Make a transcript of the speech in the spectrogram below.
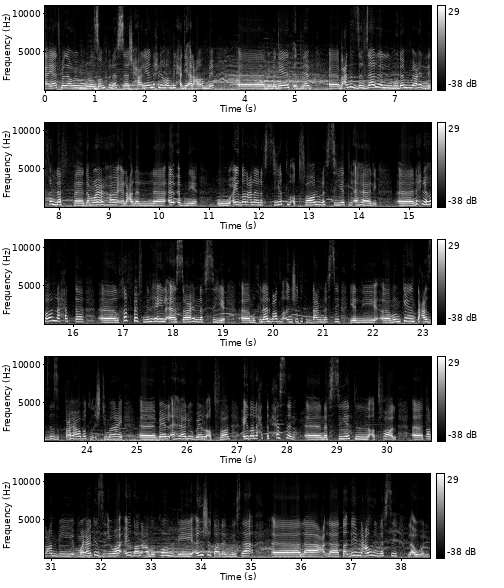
آيات بدوي من منظمة بنفسج حاليا. نحن هون بالحديقة العامة آه، بمدينة إدلب. آه، بعد الزلزال المدمر اللي خلف دمار هائل على الأبنية وأيضا على نفسية الأطفال ونفسية الأهالي. آه نحن هون لحتى آه نخفف من هي الآثار النفسية. آه من خلال بعض الأنشطة الدعم النفسي يلي آه ممكن تعزز الترابط الاجتماعي آه بين الأهالي وبين الأطفال. أيضا لحتى تحسن آه نفسية الأطفال. آه طبعا بمراكز الإيواء أيضا عم نقوم بأنشطة للنساء آه لتقديم العون النفسي الأولي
